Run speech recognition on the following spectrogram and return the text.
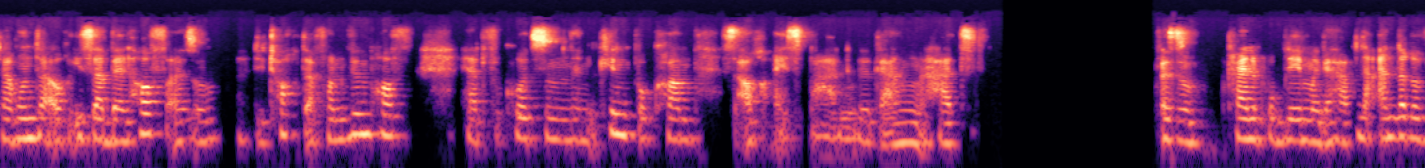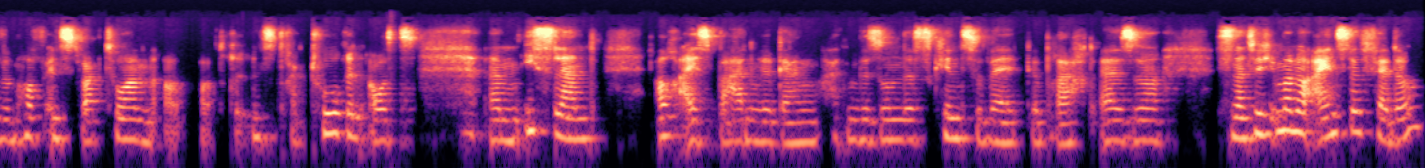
Darunter auch Isabel Hoff, also die Tochter von Wim Hoff. Er hat vor kurzem ein Kind bekommen, ist auch Eisbaden gegangen, hat also keine Probleme gehabt. Eine andere Wim Hof Instruktorin, Instruktorin aus ähm, Island, auch Eisbaden gegangen, hat ein gesundes Kind zur Welt gebracht. Also es sind natürlich immer nur Einzelfälle.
